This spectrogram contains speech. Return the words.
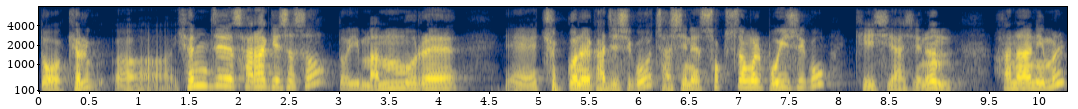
또 결국 어, 현재 살아계셔서 또 이 만물의 예, 주권을 가지시고 자신의 속성을 보이시고 계시하시는 하나님을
